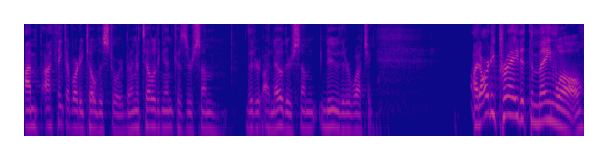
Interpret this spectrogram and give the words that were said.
I'm, I think I've already told this story, but I'm going to tell it again because there's some that are, I know there's some new that are watching. I'd already prayed at the main wall,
